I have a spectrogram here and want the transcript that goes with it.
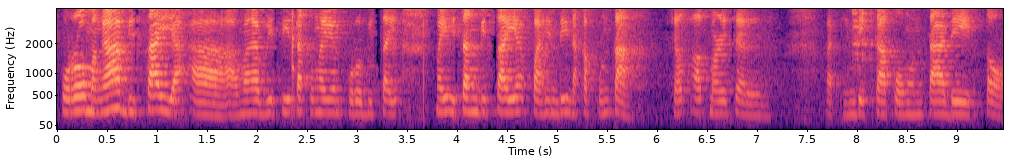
Puro mga Bisaya. ah, mga bisita ko ngayon, puro Bisaya. May isang Bisaya pa hindi nakapunta. Shout out Maricel. Ba't hindi ka pumunta dito?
